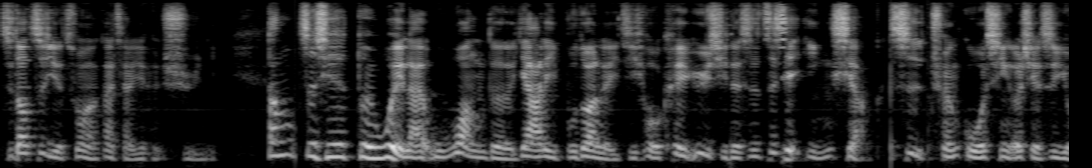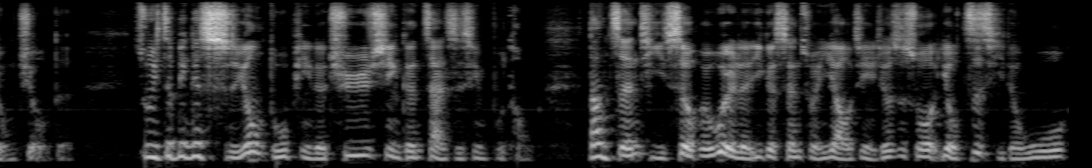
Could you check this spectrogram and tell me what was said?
直到自己的存款看起来也很虚拟。当这些对未来无望的压力不断累积后，可以预期的是，这些影响是全国性而且是永久的。注意，这边跟使用毒品的区域性跟暂时性不同。当整体社会为了一个生存要件，也就是说有自己的窝，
